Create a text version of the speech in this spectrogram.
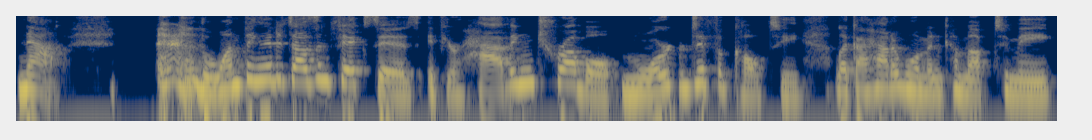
Now, the one thing that it doesn't fix is if you're having trouble, more difficulty. Like I had a woman come up to me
